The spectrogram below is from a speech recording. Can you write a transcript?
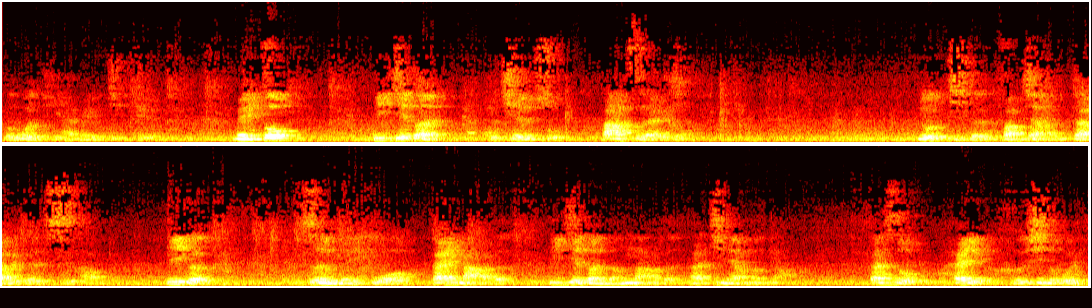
的问题还没有解决。美中第一阶段的签署。大致来讲，有几个方向，大家会在思考。第一个是美国该拿的，第一阶段能拿的，它尽量能拿。但是还有一个核心的问题，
